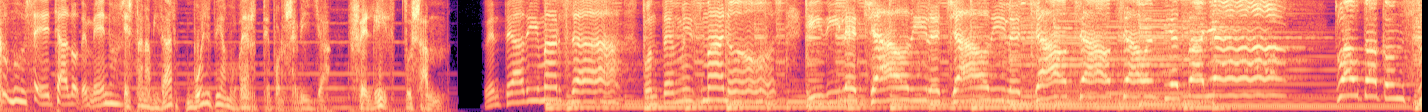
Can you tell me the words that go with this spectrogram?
¿Cómo os he echado de menos? Esta Navidad vuelve a moverte por Sevilla. Feliz tu Sam. Vente a Dimarsa, ponte en mis manos y dile chao, dile chao, dile chao, chao, chao, empieza ya. Tu autoconsumo,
